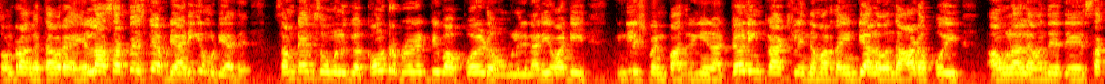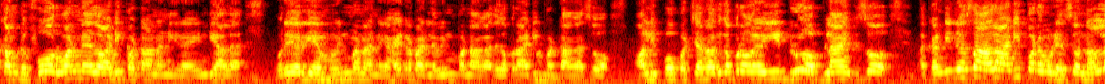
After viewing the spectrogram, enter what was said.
சொல்றாங்க தவிர எல்லா சர்ஃபேஸ்லயும் அப்படி அடிக்க முடியாது. சம்டைம்ஸ் உங்களுக்கு கவுண்டர் ப்ரொடக்டிவா போயிடும். உங்களுக்கு நிறைய வாட்டி இங்கிலீஷ்மேன் பார்த்துருக்கீங்க டேர்னிங் ட்ராக்ஸ்ல இந்த மாதிரி தான் இந்தியாவில் வந்து ஆட போய் அவங்களால வந்து சக்கம்டு ஃபோர் ஒன் ஏதோ அடிப்பட்டான்னு நினைக்கிறேன் இந்தியாவில் ஒரே ஒரு கேம் வின் பண்ணாங்க ஹைதராபாத்ல வின் பண்ணாங்க அதுக்கப்புறம் அடிப்பட்டாங்க ஸோ ஆலி போப்பச்சார் அதுக்கப்புறம் he drew a blank so கண்டினியூஸாக அதெல்லாம் அடிப்பட முடியாது. ஸோ நல்ல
